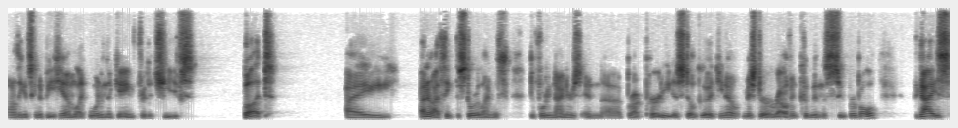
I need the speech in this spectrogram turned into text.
I don't think it's going to be him like winning the game for the Chiefs. But I, I don't know. I think the storyline with the 49ers and uh, Brock Purdy is still good. You know, Mr. Irrelevant could win the Super Bowl. The guys,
